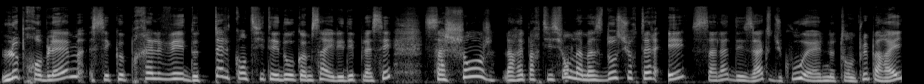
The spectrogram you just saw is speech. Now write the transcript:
Le problème, c'est que prélever de telles quantités d'eau comme ça et les déplacer, ça change la répartition de la masse d'eau sur Terre et ça la désaxe. Du coup, elle ne tourne plus pareil.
